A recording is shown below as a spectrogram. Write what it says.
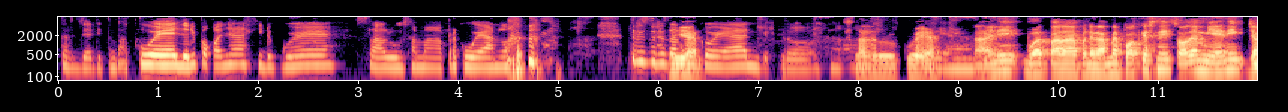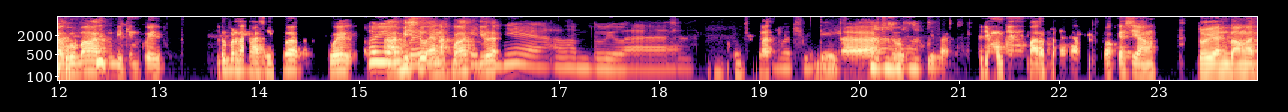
kerja di tempat kue jadi pokoknya hidup gue selalu sama perkuean lah terus-terusan Iya. perkuean gitu Selalu kue ya. Iya. Nah ini buat para pendengar podcast nih, soalnya Mia ini jago banget bikin kue. Lu pernah ngasih gua kue Oh iya, Habis tuh, enak banget, gila. ya. Alhamdulillah. buat gila, tuh gila. Jadi mungkin para pendengar podcast yang doyan banget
